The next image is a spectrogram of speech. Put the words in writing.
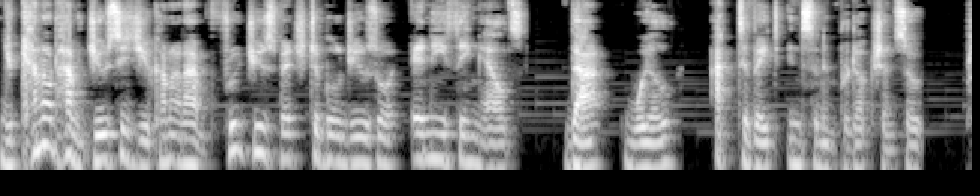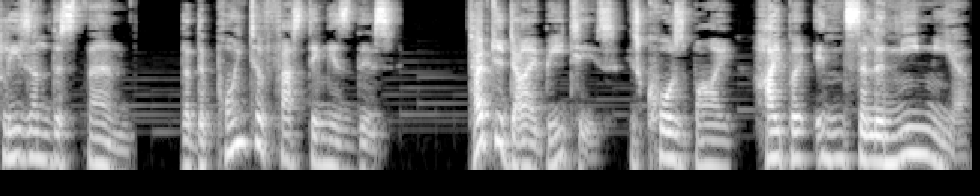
You cannot have juices. You cannot have fruit juice, vegetable juice, or anything else that will activate insulin production. So please understand that the point of fasting is this. Type 2 diabetes is caused by hyperinsulinemia.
